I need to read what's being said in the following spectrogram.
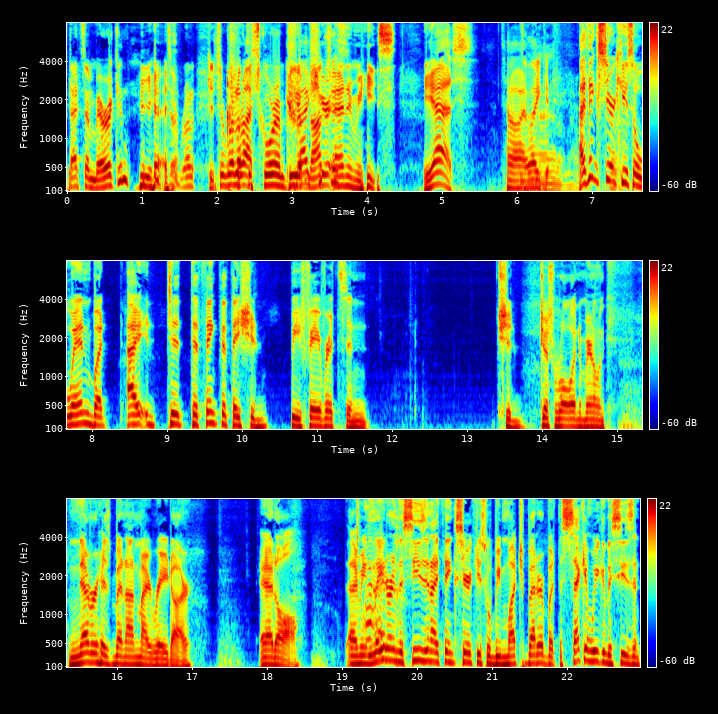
that's American. Yeah. to run to run up the score and be crush obnoxious. your enemies. Yes, that's how I like it. I. I think Syracuse will win, but I to to think that they should be favorites and should just roll into Maryland never has been on my radar at all. I mean, I- later in the season, I think Syracuse will be much better, but the second week of the season,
